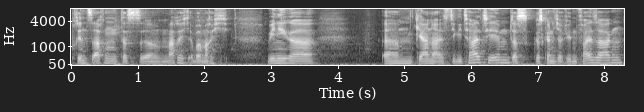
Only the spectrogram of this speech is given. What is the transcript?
Printsachen, das äh, mache ich, aber mache ich weniger ähm, gerne als Digitalthemen. Das, das kann ich auf jeden Fall sagen.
